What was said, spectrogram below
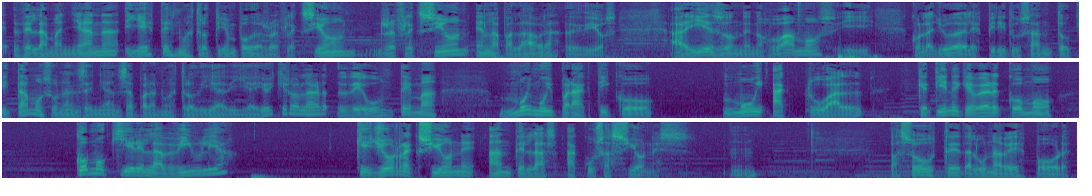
9 de la mañana y este es nuestro tiempo de reflexión, reflexión en la palabra de Dios. Ahí es donde nos vamos y con la ayuda del Espíritu Santo quitamos una enseñanza para nuestro día a día. Y hoy quiero hablar de un tema muy muy práctico, muy actual, que tiene que ver como cómo quiere la Biblia que yo reaccione ante las acusaciones. ¿Mm? ¿Pasó usted alguna vez por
